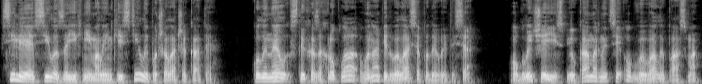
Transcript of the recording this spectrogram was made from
Сілія сіла за їхній маленький стіл і почала чекати. Коли Нел стиха захропла, вона підвелася подивитися. Обличчя її співкамерниці обвивали пасма.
